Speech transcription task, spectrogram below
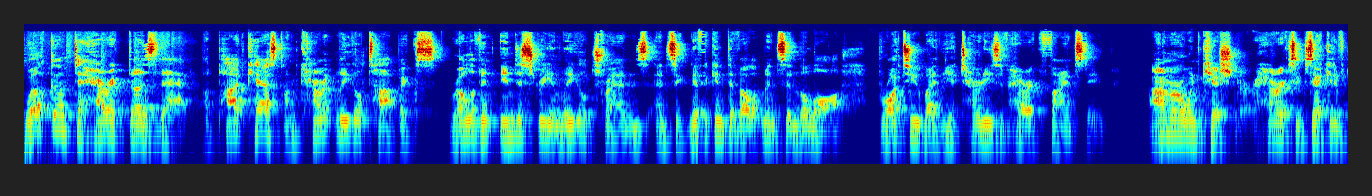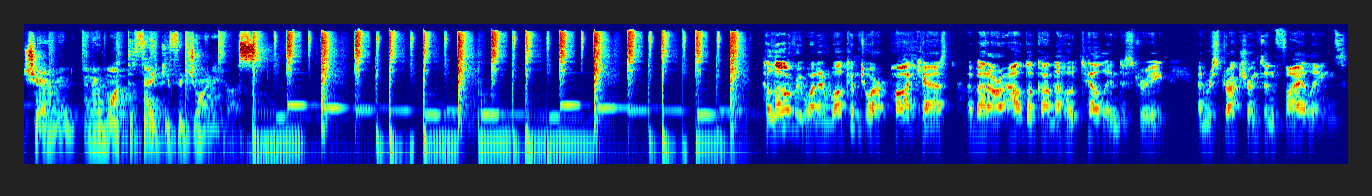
Welcome to Herrick Does That, a podcast on current legal topics, relevant industry and legal trends, and significant developments in the law, brought to you by the attorneys of Herrick Feinstein. I'm Irwin Kishner, Herrick's executive chairman, and I want to thank you for joining us. Hello, everyone, and welcome to our podcast about our outlook on the hotel industry and restructurings and filings.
